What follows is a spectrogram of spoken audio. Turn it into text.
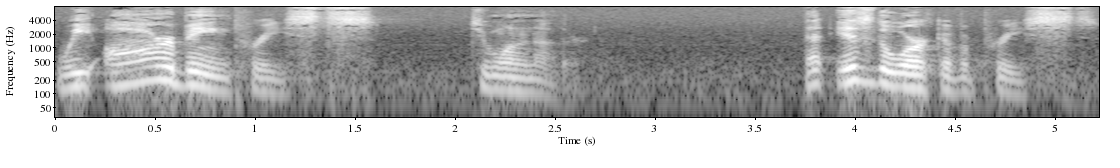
we are being priests to one another. That is the work of a priest.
